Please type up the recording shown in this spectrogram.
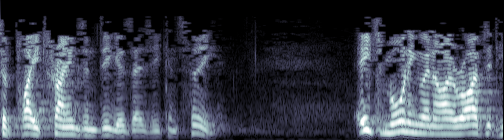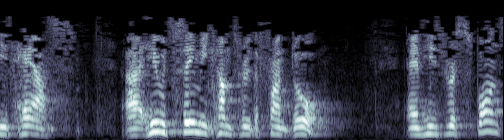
to play trains and diggers, as you can see. Each morning when I arrived at his house, uh, he would see me come through the front door. And his response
